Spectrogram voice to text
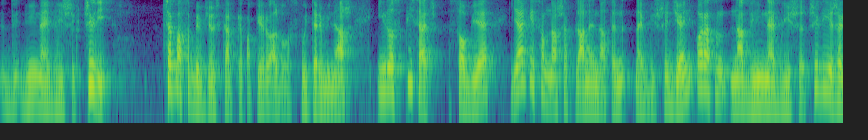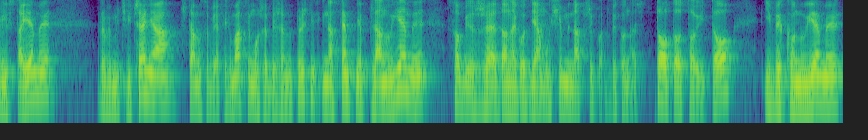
dni najbliższych. Czyli trzeba sobie wziąć kartkę papieru albo swój terminarz i rozpisać sobie, jakie są nasze plany na ten najbliższy dzień oraz na dni najbliższe. Czyli jeżeli wstajemy, robimy ćwiczenia, czytamy sobie afirmacje, może bierzemy prysznic i następnie planujemy sobie, że danego dnia musimy na przykład wykonać to, to, to i to i wykonujemy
